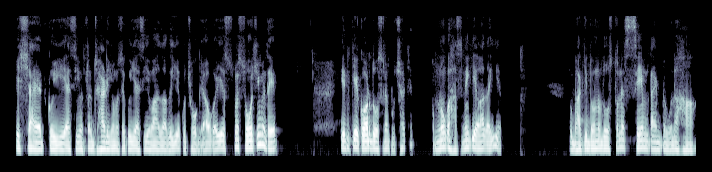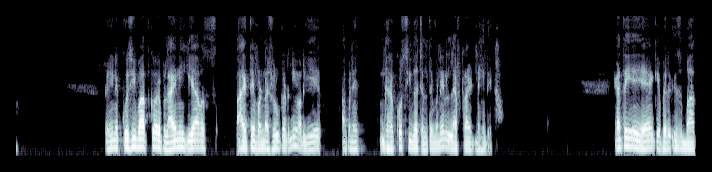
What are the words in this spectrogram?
کہ شاید کوئی ایسی مطلب جھاڑیوں میں سے کوئی ایسی آواز آ گئی ہے، کچھ ہو گیا ہوگا۔ یہ اس میں سوچ ہی میں تھے ان کے ایک اور دوست نے پوچھا کہ تم لوگوں کو ہنسنے کی آواز آئی ہے؟ تو باقی دونوں دوستوں نے سیم ٹائم پہ بولا ہاں۔ انہیں نے کسی بات کو رپلائی نہیں کیا، بس آیتیں پڑھنا شروع کر دیں اور یہ اپنے گھر کو سیدھا چلتے بنے لیفٹ رائٹ نہیں دیکھا۔ کہتے یہ ہے کہ پھر اس بات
